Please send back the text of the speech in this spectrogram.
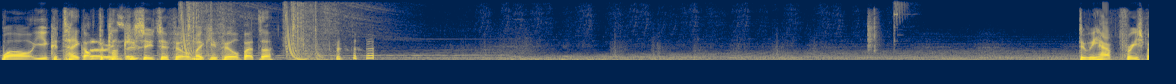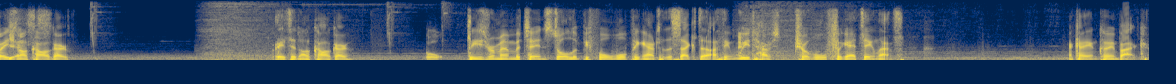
Well, you could take off the clunky soon. suit if it'll make you feel better. Do we have free space in our cargo? It's in our cargo. Cool. Please remember to install it before warping out of the sector. I think we'd have trouble forgetting that. Okay, I'm coming back.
